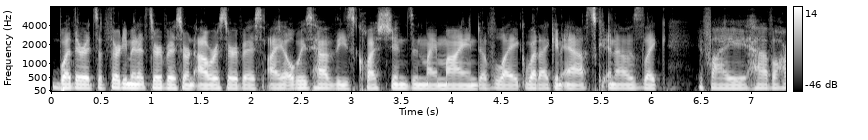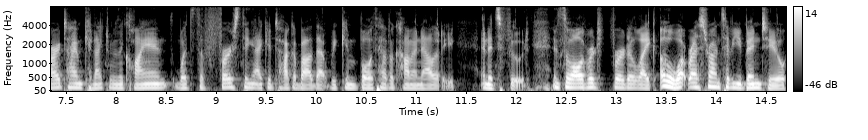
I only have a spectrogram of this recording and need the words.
whether it's a 30 minute service or an hour service, I always have these questions in my mind of like what I can ask. And I was like, if I have a hard time connecting with a client, what's the first thing I could talk about that we can both have a commonality? And it's food. And so I'll refer to like, oh, what restaurants have you been to?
